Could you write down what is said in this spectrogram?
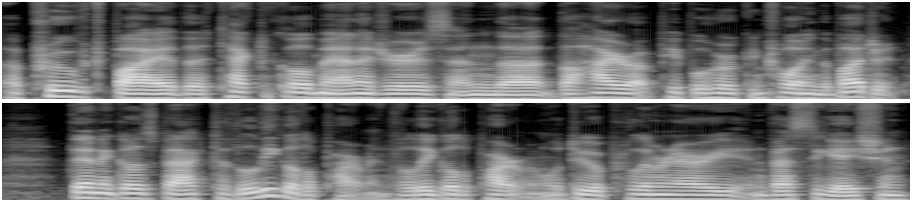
approved by the technical managers and the, the higher up people who are controlling the budget, then it goes back to the legal department. The legal department will do a preliminary investigation,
